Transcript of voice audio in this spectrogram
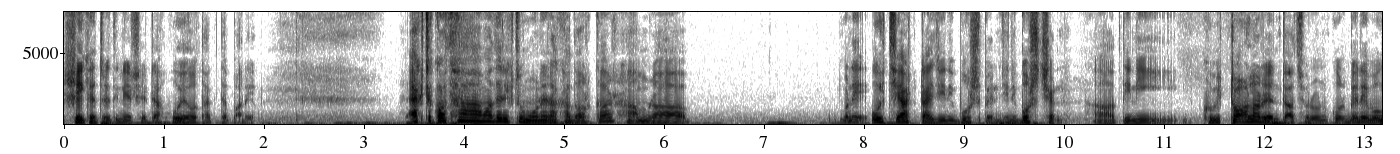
সেই ক্ষেত্রে তিনি সেটা হয়েও থাকতে পারে। একটা কথা আমাদের একটু মনে রাখা দরকার, আমরা মানে ওই চেয়ারটায় যিনি বসবেন, যিনি বসছেন তিনি খুবই টলারেন্ট আচরণ করবেন এবং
